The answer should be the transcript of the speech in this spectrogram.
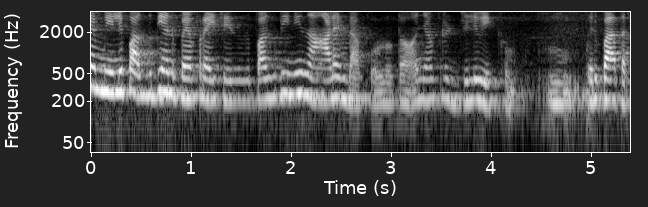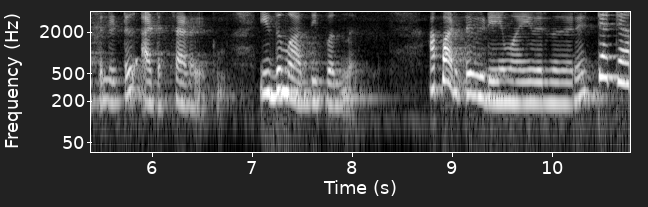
ചെമ്മീനിൽ പകുതിയാണ് ഇപ്പോൾ ഞാൻ ഫ്രൈ ചെയ്തത്. പകുതി ഇനി നാളെ ഉണ്ടാക്കുള്ളൂ കേട്ടോ ഞാൻ ഫ്രിഡ്ജിൽ വെക്കും. ഒരു പാത്രത്തിലിട്ട് അടച്ചട വെക്കും. ഇത് മതി ഇപ്പം അപ്പോൾ അടുത്ത വീഡിയോയുമായി വരുന്നത് വരെ ടാറ്റാ!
